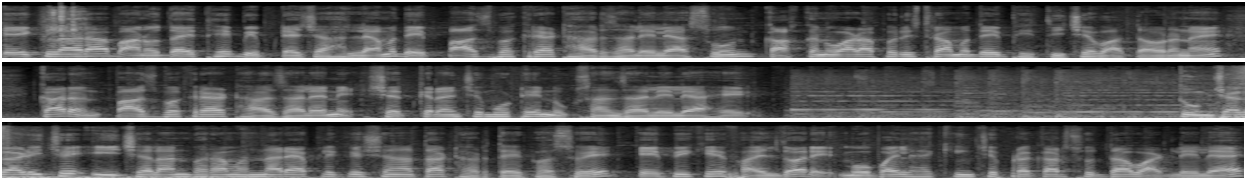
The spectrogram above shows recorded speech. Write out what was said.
एकलारा बानोदा येथे बिबट्याच्या हल्ल्यामध्ये पाच बकऱ्या ठार झालेल्या असून काकणवाडा परिसरामध्ये भीतीचे वातावरण आहे. कारण पाच बकऱ्या ठार झाल्याने शेतकऱ्यांचे मोठे नुकसान झालेले आहे. तुमच्या गाडीचे ई चलान भरा म्हणणारे ॲप्लिकेशन आता ठरते फसवे. एपीके फाईलद्वारे मोबाईल हॅकिंगचे प्रकार सुद्धा वाढलेले आहे.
